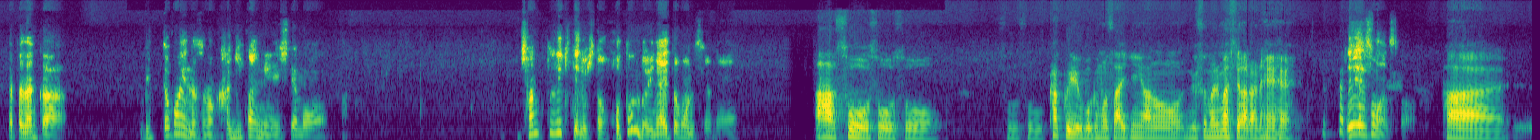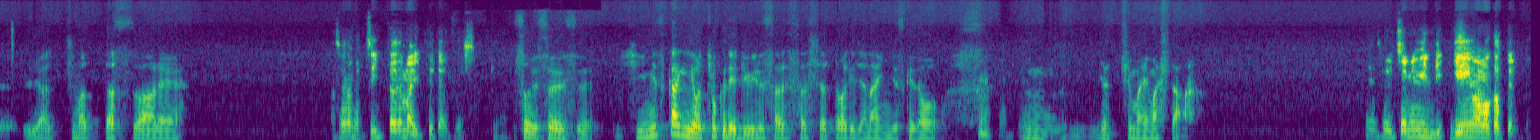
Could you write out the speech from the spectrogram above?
やっぱなんか、ビットコインのその鍵管理にしても、ちゃんとできてる人ほとんどいないと思うんですよね。ああ、そうそうそう。そうそう。各有僕も最近、あの、盗まれましたからね。えー、そうなんですか？はい。やっちまったっすわ、あれ。それなんかツイッターで前言ってたやつでしたっけ？そうです、そうです。秘密鍵を直で流出ささせちゃったわけじゃないんですけど、うんうん、やっちまいました。えそれちなみにり原因は分かってるんで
